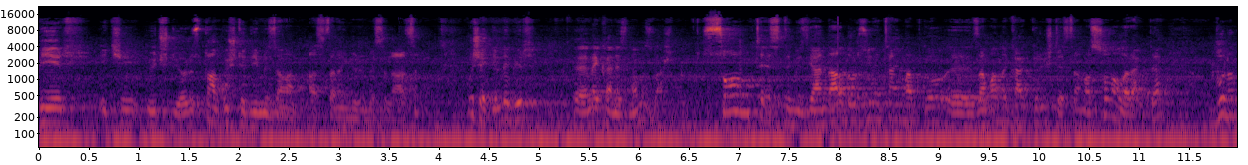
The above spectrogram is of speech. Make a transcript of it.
1, 2, 3 diyoruz. Tam 3 dediğimiz zaman hastanın yürümesi lazım. Bu şekilde bir e, mekanizmamız var. Son testimiz yani daha doğrusu yine time up e, zamanla kalp yürüyüş testi ama son olarak da bunun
